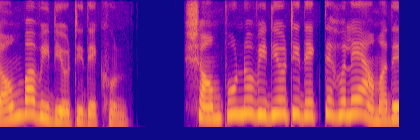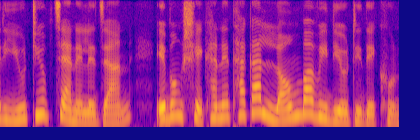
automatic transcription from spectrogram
লম্বা ভিডিওটি দেখুন। সম্পূর্ণ ভিডিওটি দেখতে হলে আমাদের ইউটিউব চ্যানেলে যান এবং সেখানে থাকা লম্বা ভিডিওটি দেখুন।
